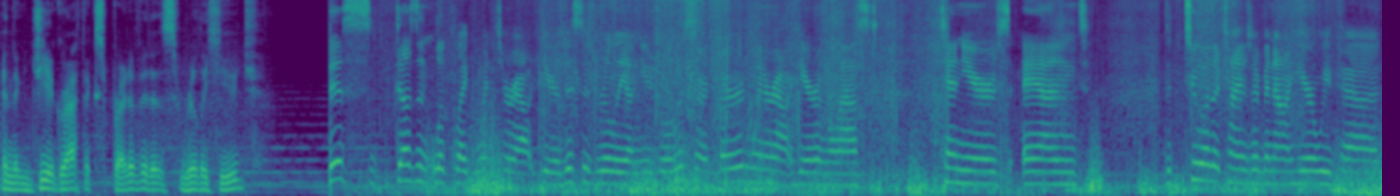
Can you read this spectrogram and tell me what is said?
and the geographic spread of it is really huge. This doesn't look like winter out here. This is really unusual. This is our third winter out here in the last 10 years, and the two other times I've been out here, we've had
